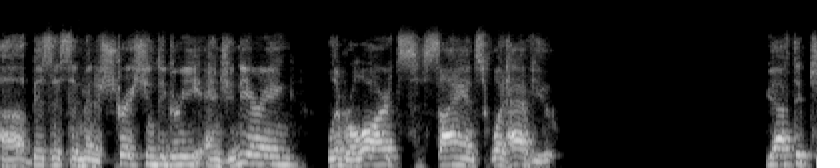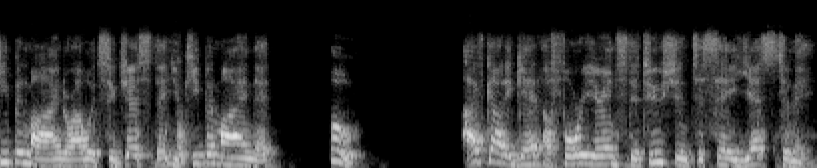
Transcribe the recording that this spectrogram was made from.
a business administration degree, engineering, liberal arts, science, what have you, you have to keep in mind, or I would suggest that you keep in mind that, oh, I've got to get a four-year institution to say yes to me.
